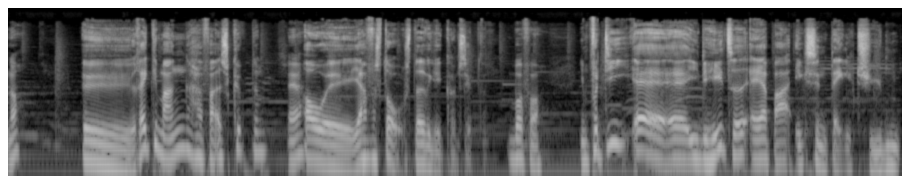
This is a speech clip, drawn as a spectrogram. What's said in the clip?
Nå, Øh, rigtig mange har faktisk købt dem, Ja. og øh, jeg forstår stadigvæk ikke konceptet. hvorfor? Jamen, fordi øh, øh, i det hele taget er jeg bare ikke sandaltypen.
